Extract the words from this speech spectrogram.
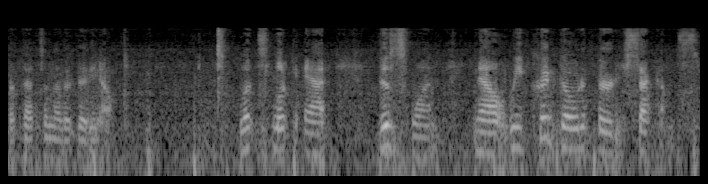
but that's another video. Let's look at this one. Now, we could go to 32nds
